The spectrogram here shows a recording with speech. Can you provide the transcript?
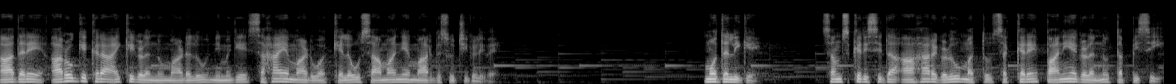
ಆದರೆ ಆರೋಗ್ಯಕರ ಆಯ್ಕೆಗಳನ್ನು ಮಾಡಲು ನಿಮಗೆ ಸಹಾಯ ಮಾಡುವ ಕೆಲವು ಸಾಮಾನ್ಯ ಮಾರ್ಗಸೂಚಿಗಳಿವೆ. ಮೊದಲಿಗೆ ಸಂಸ್ಕರಿಸಿದ ಆಹಾರಗಳು ಮತ್ತು ಸಕ್ಕರೆ ಪಾನೀಯಗಳನ್ನು ತಪ್ಪಿಸಿ.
